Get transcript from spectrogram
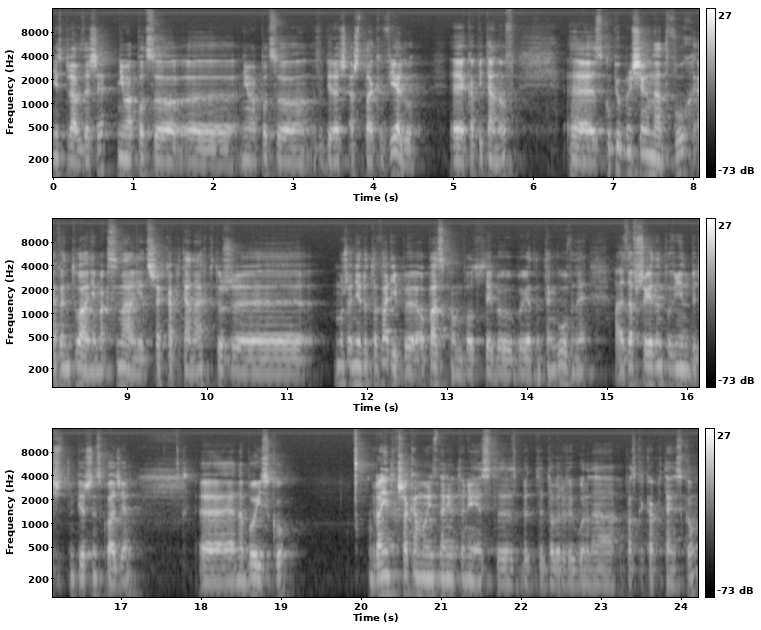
nie sprawdza się. Nie ma po co, e, nie ma po co wybierać aż tak wielu e, kapitanów. E, Skupiłbym się na dwóch, ewentualnie maksymalnie trzech kapitanach, którzy może nie rotowaliby opaską, bo tutaj byłby jeden ten główny, ale zawsze jeden powinien być w tym pierwszym składzie e, na boisku. Granit Krzaka moim zdaniem to nie jest e, zbyt dobry wybór na opaskę kapitańską,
